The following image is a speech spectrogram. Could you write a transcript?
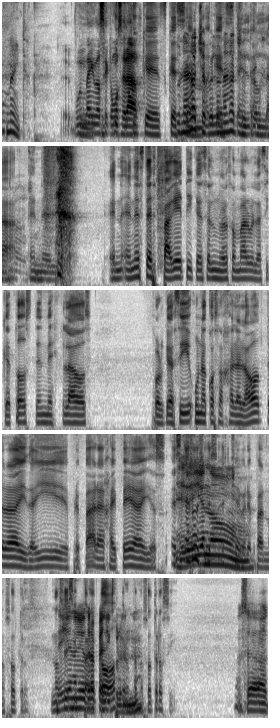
Moon Knight. Eh, Moon Knight no sé cómo será. y que es, que Una sea- noche, que pero una es noche en, en traducido. la- en el, en, en este espagueti que es el universo Marvel, así que todos estén mezclados. Porque así una cosa jala a la otra y de ahí eh, prepara, hypea y es, es, Y de eso es, no- chévere para nosotros. No sé si no hay para otra todos, película, pero ¿no? para nosotros sí. O sea,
